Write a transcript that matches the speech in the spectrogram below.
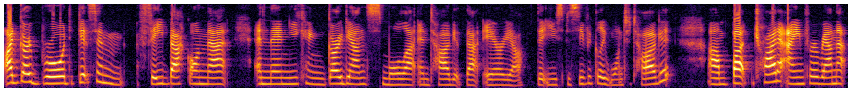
I'd go broad, get some feedback on that, and then you can go down smaller and target that area that you specifically want to target. Um, but try to aim for around that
